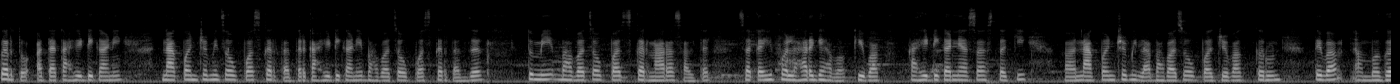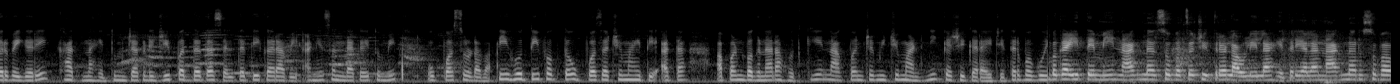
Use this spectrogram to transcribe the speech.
करतो आता काही ठिकाणी नागपंचमीचा उपवास करतात तर काही ठिकाणी भावाचा उपवास करतात. जर तुम्ही भावाचा उपवास करणार असाल तर सकाळी फलहार घ्यावं किंवा काही ठिकाणी असं असतं की नागपंचमीला भावाचा उपवास जेव्हा करून तेव्हा भगर वगैरे खात नाही. तुमच्याकडे जी पद्धत असेल तर ती करावी आणि संध्याकाळी तुम्ही उपवास सोडावा. ती होती फक्त उपवासाची माहिती. आता आपण बघणार आहोत की नागपंचमीची मांडणी कशी करायची. तर बघू बघा इथे मी नाग नरसोबाचं चित्र लावलेलं आहे. तर याला नाग नरसोबा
